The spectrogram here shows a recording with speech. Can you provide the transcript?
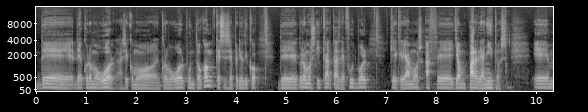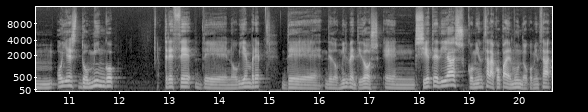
de, de Chromo World, así como en chromoworld.com, que es ese periódico de cromos y cartas de fútbol que creamos hace ya un par de añitos. Em, hoy es domingo 13 de noviembre de, 2022. En siete días comienza la Copa del Mundo, comienza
